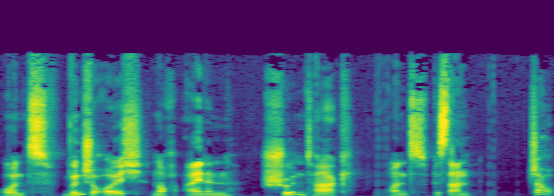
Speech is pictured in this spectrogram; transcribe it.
und wünsche euch noch einen schönen Tag und bis dann. Ciao.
